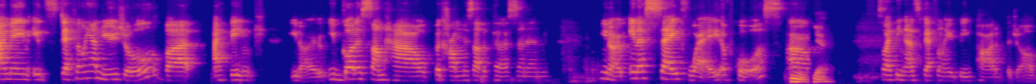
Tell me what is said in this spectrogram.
I mean, it's definitely unusual, but I think, you know, you've got to somehow become this other person and, you know, in a safe way, of course. Mm, um, yeah. So I think that's definitely a big part of the job.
